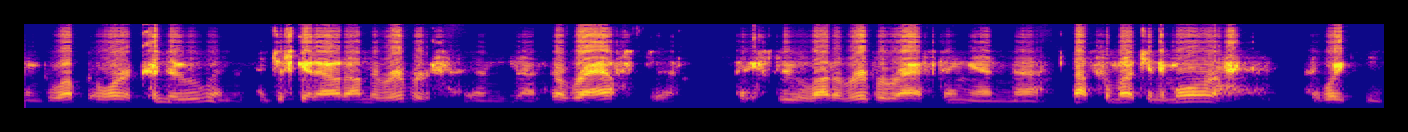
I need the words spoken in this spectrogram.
and go up, or a canoe, and, and just get out on the rivers and uh, a raft. Uh, I used to do a lot of river rafting, and uh, not so much anymore. I wait and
